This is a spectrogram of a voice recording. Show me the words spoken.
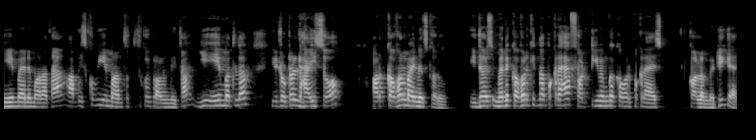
ए मैंने माना था। आप इसको भी ए मान सकते कोई प्रॉब्लम नहीं था। ये ए मतलब ये टोटल ढाई सौ और कवर माइनस करो। इधर से, मैंने कवर कितना पकड़ा है? फोर्टी एम का कवर पकड़ा है इस कॉलम में, ठीक है?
